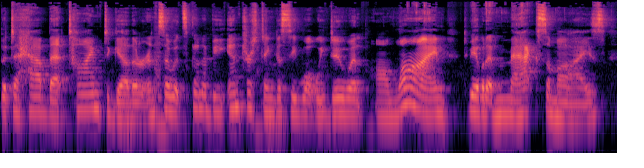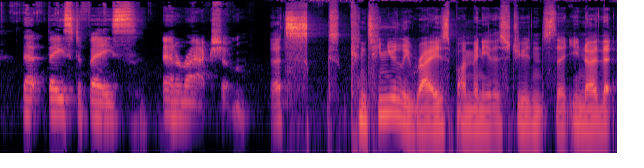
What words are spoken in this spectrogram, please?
but to have that time together. And so it's going to be interesting to see what we do in, online to be able to maximize that face-to-face interaction. That's continually raised by many of the students that you know that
